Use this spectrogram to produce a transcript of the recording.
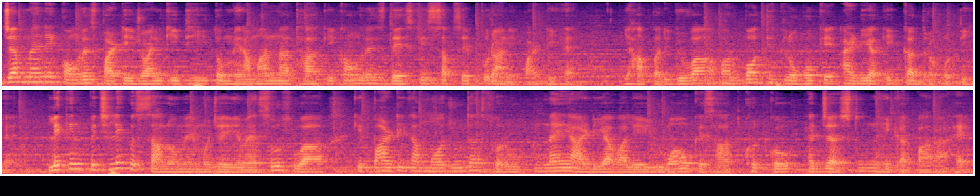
जब मैंने कांग्रेस पार्टी ज्वाइन की थी तो मेरा मानना था कि कांग्रेस देश की सबसे पुरानी पार्टी है। यहाँ पर युवा और बौद्धिक लोगों के आइडिया की कद्र होती है। लेकिन पिछले कुछ सालों में मुझे ये महसूस हुआ कि पार्टी का मौजूदा स्वरूप नए आइडिया वाले युवाओं के साथ खुद को एडजस्ट नहीं कर पा रहा है।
